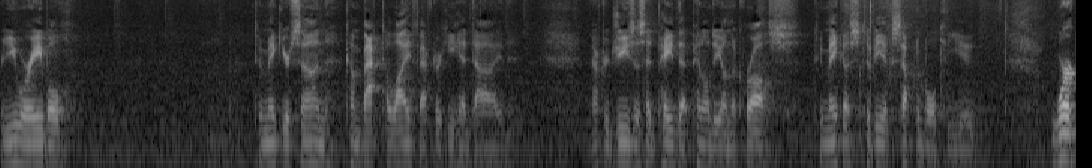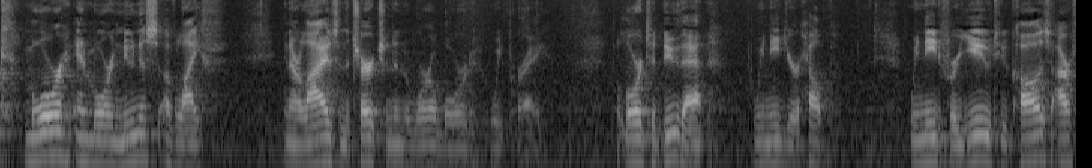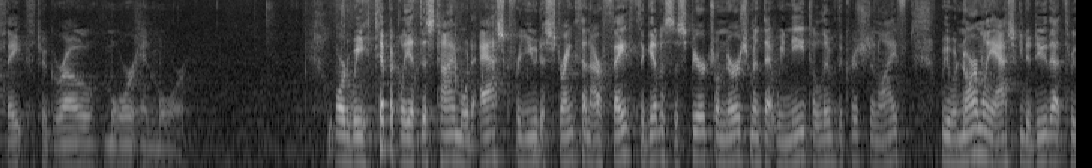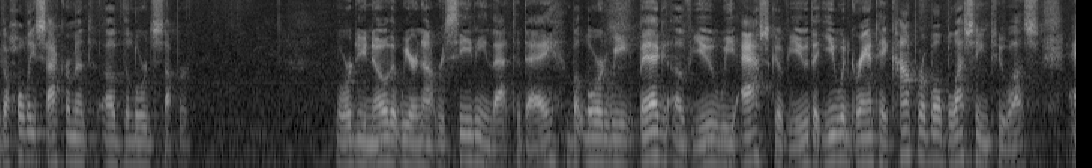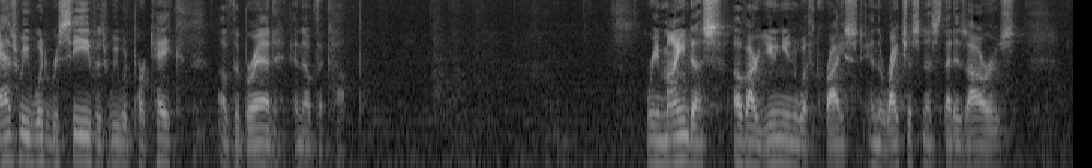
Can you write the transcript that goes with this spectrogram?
For you were able to make your son come back to life after he had died, after Jesus had paid that penalty on the cross to make us to be acceptable to you. Work more and more newness of life in our lives, in the church, and in the world, Lord, we pray. But Lord, to do that, we need your help. We need for you to cause our faith to grow more and more. Lord, we typically at this time would ask for you to strengthen our faith, to give us the spiritual nourishment that we need to live the Christian life. We would normally ask you to do that through the holy sacrament of the Lord's Supper. Lord, you know that we are not receiving that today, but Lord, we beg of you, we ask of you that you would grant a comparable blessing to us as we would receive, as we would partake of the bread and of the cup. Remind us of our union with Christ and the righteousness that is ours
